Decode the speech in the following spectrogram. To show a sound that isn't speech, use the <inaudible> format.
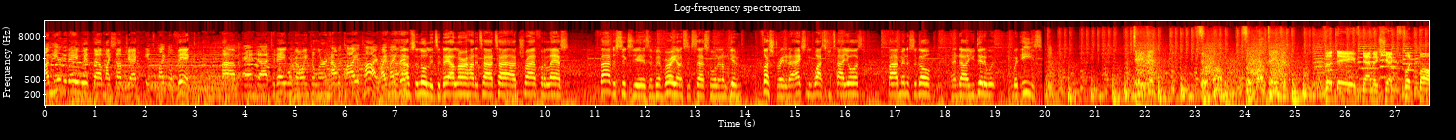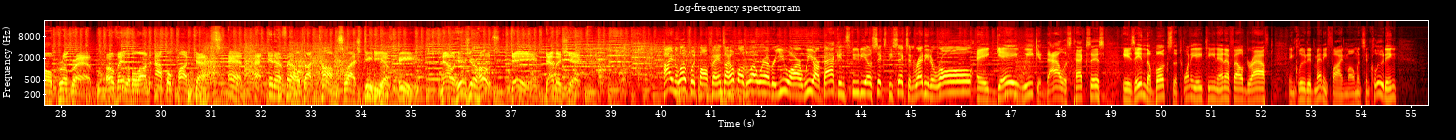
I'm here today with uh, my subject. It's Michael Vick. Um, and uh, today we're going to learn how to tie a tie, right, Mike Vick? Absolutely. Today I learned how to tie a tie. I tried for the last five to six years and been very unsuccessful, and I'm getting frustrated. I actually watched you tie yours five minutes ago, and uh, you did it with, with ease. The Dave Dameshek Football Program. Available on Apple Podcasts and at NFL.com slash DDFP. Now here's your host, Dave Dameshek. Hi and hello, football fans. I hope all's well wherever you are. We are back in Studio 66 and ready to roll. A gay week in Dallas, Texas is in the books. The 2018 NFL Draft included many fine moments, including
